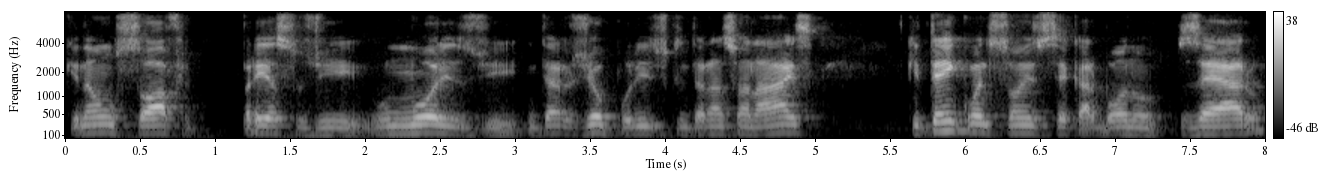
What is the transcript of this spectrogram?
que não sofre preços de humores de geopolíticos internacionais, que tem condições de ser carbono zero,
